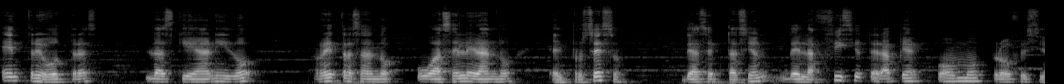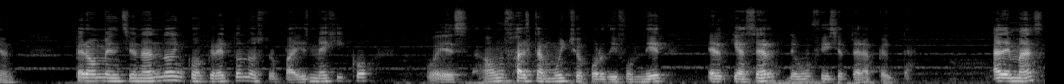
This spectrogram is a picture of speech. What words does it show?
entre otras, las que han ido retrasando o acelerando el proceso de aceptación de la fisioterapia como profesión. Pero mencionando en concreto nuestro país México, pues aún falta mucho por difundir el quehacer de un fisioterapeuta. Además,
